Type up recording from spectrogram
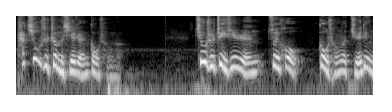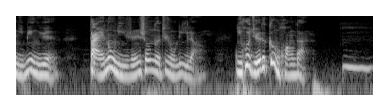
它就是这么些人构成的，就是这些人最后构成了决定你命运、摆弄你人生的这种力量，你会觉得更荒诞。嗯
